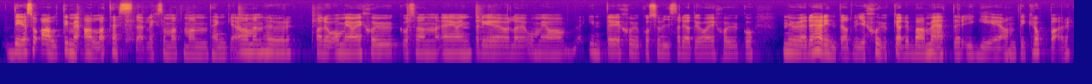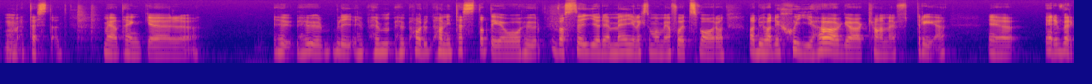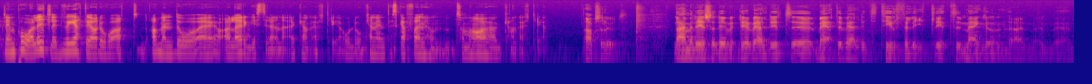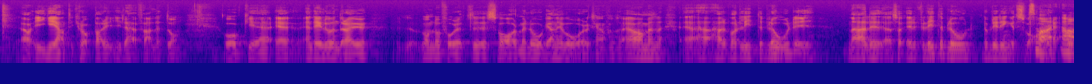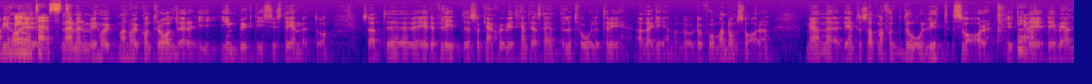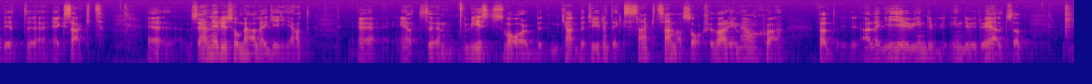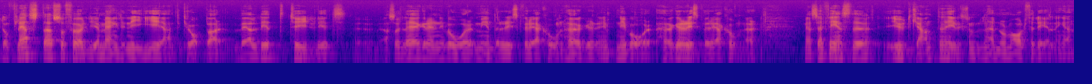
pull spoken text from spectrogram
det är så alltid med alla tester, liksom att man tänker, ja men hur, vadå, om jag är sjuk och sen är jag inte det, eller om jag inte är sjuk och så visar det att jag är sjuk. Och nu är det här inte att vi är sjuka, det bara mäter IG-antikroppar, mm. testet. Men jag tänker, hur, hur, hur, hur, har, du, har ni testat det och hur, vad säger det mig liksom om jag får ett svar att ja, du hade skyhöga CAN F3? Eh, är det verkligen pålitligt? Vet jag då att ja, men då är jag allergisk till den här CAN F3 och då kan jag inte skaffa en hund som har hög CAN F3? Absolut. Nej men det är så, det är, det är väldigt, eh, mäter väldigt tillförlitligt mängden eh, eh, ja, IG-antikroppar i det här fallet då. Och eh, eh, en del undrar ju om de får ett eh, svar med låga nivåer. Kanske säger, ja men var det lite blod i? Nej, det, alltså, är det för lite blod då blir det inget svar. svar ja, och vi det har ju, test. Nej, men vi har ju, man har ju kontroller i, inbyggt i systemet då. Så att är det för lite så kanske vi kan testa ett eller två eller tre allergen och då, då får man de svaren. Men det är inte så att man får dåligt svar utan ja. det, det, är väldigt exakt. Sen är det ju så med allergi att Eh, ett eh, visst svar betyder inte exakt samma sak för varje människa. För att eh, allergi är ju individuellt. så att de flesta så följer mängden IgE-antikroppar väldigt tydligt. Alltså lägre nivåer, mindre risk för reaktion, högre nivåer, högre risk för reaktioner. Men sen finns det i utkanten i liksom den här normalfördelningen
